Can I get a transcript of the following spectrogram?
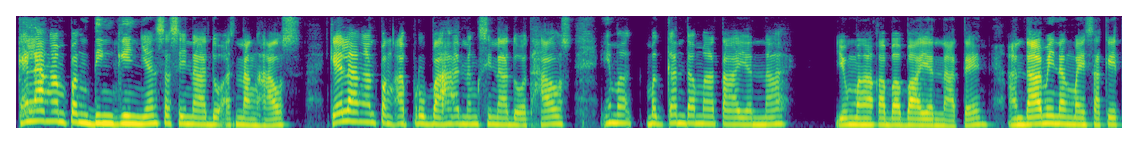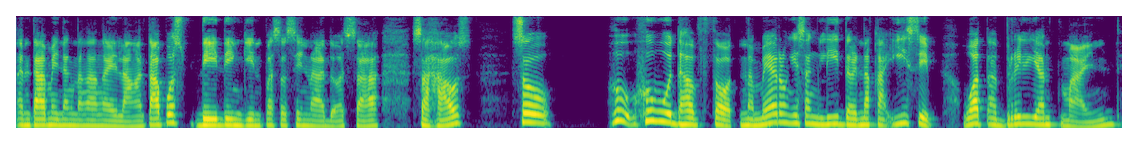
Kailangan pang dinggin yan sa Senado at ng House. Kailangan pang aprubahan ng Senado at House. Eh, mag- magkandamatayan na yung mga kababayan natin. Ang dami ng may sakit, ang dami ng nangangailangan. Tapos didinggin pa sa Senado at sa sa House. So, who who would have thought na merong isang leader na kaisip, what a brilliant mind,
